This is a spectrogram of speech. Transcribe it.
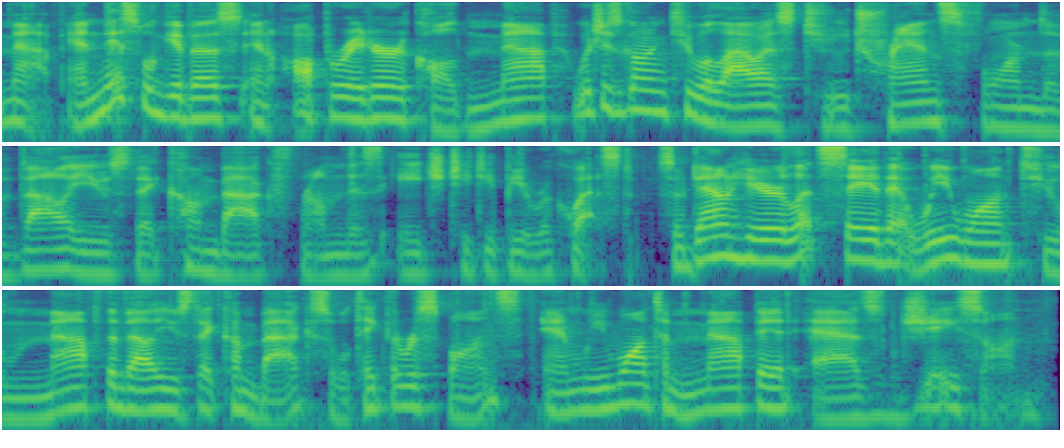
map. And this will give us an operator called map, which is going to allow us to transform the values that come back from this HTTP request. So down here, let's say that we want to map the values that come back. So we'll take the response and we want to map it as JSON.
